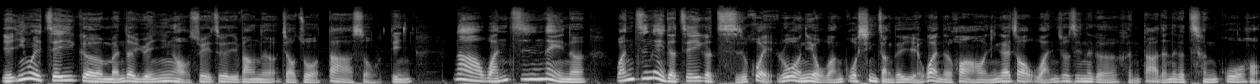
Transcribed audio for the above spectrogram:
也因为这一个门的原因哦，所以这个地方呢叫做大手町。那丸之内呢，丸之内的这一个词汇，如果你有玩过信长的野望的话哦，你应该知道丸就是那个很大的那个城郭哈。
